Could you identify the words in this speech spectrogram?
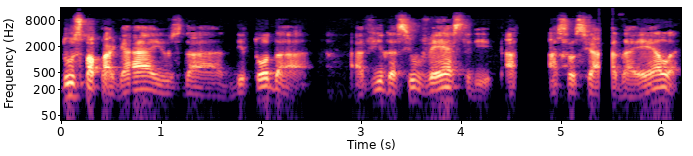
dos papagaios, da, de toda a vida silvestre associada a ela.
